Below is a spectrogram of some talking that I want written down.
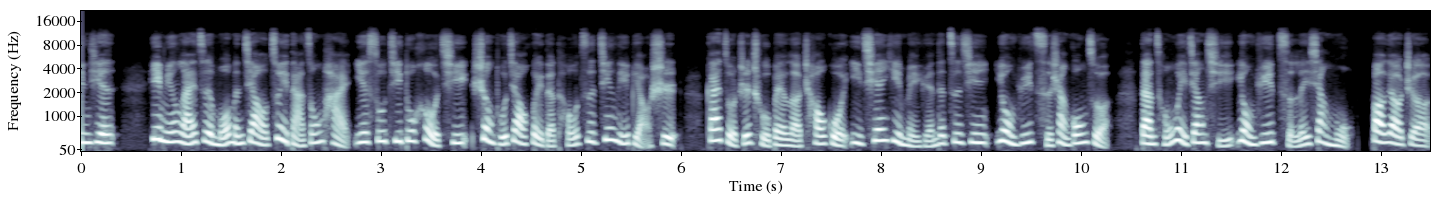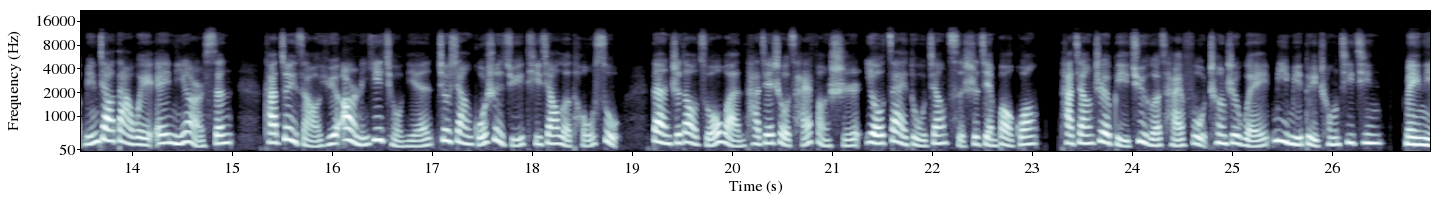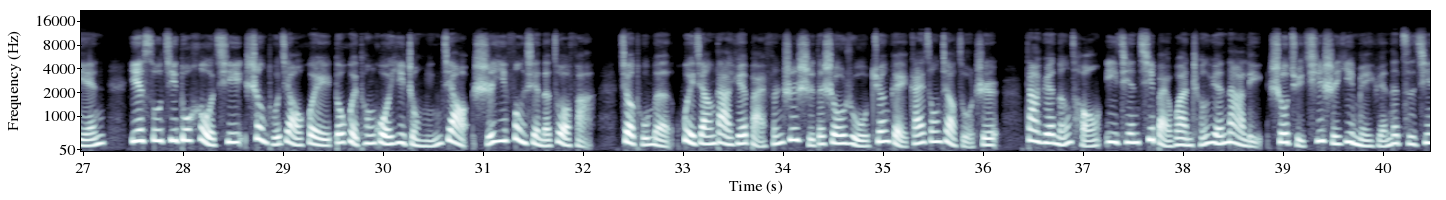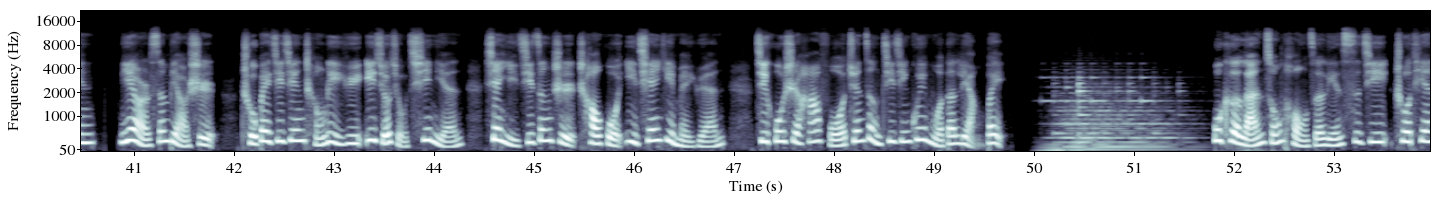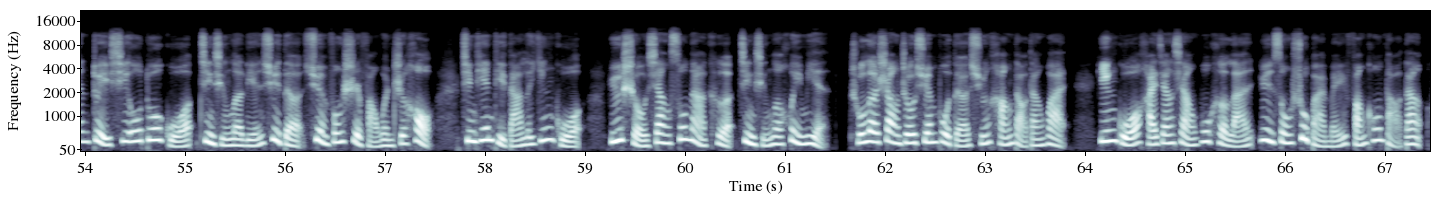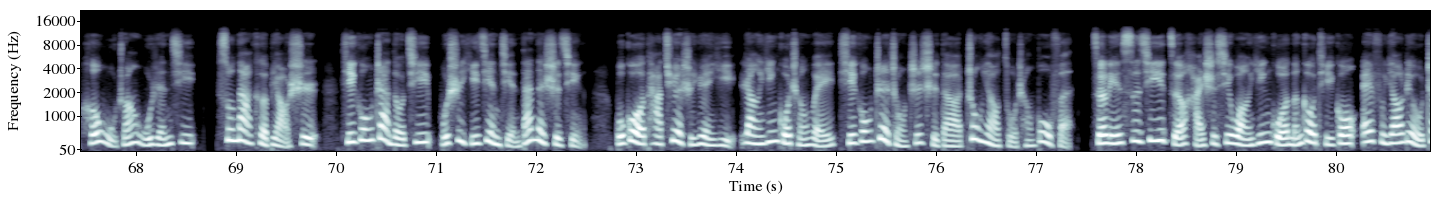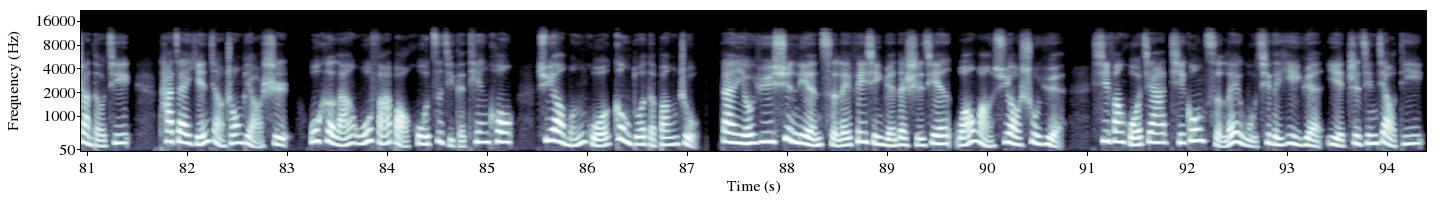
今天，一名来自摩门教最大宗派耶稣基督后期圣徒教会的投资经理表示，该组织储备了超过一千亿美元的资金用于慈善工作，但从未将其用于此类项目。爆料者名叫大卫 ·A· 尼尔森，他最早于二零一九年就向国税局提交了投诉，但直到昨晚他接受采访时又再度将此事件曝光。他将这笔巨额财富称之为秘密对冲基金。每年，耶稣基督后期圣徒教会都会通过一种名叫十亿奉献的做法，教徒们会将大约百分之十的收入捐给该宗教组织，大约能从一千七百万成员那里收取七十亿美元的资金。尼尔森表示，储备基金成立于一九九七年，现已激增至超过一千亿美元，几乎是哈佛捐赠基金规模的两倍。乌克兰总统泽连斯基昨天对西欧多国进行了连续的旋风式访问之后，今天抵达了英国，与首相苏纳克进行了会面。除了上周宣布的巡航导弹外，英国还将向乌克兰运送数百枚防空导弹和武装无人机。苏纳克表示，提供战斗机不是一件简单的事情，不过他确实愿意让英国成为提供这种支持的重要组成部分。泽连斯基则还是希望英国能够提供 F 幺六战斗机。他在演讲中表示，乌克兰无法保护自己的天空，需要盟国更多的帮助。但由于训练此类飞行员的时间往往需要数月，西方国家提供此类武器的意愿也至今较低。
